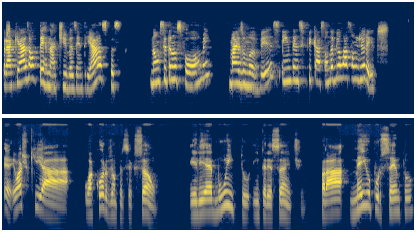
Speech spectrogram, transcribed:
para que as alternativas, entre aspas, não se transformem, mais uma vez, em intensificação da violação de direitos. É, eu acho que a, o acordo de não persecução ele é muito interessante para meio por cento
